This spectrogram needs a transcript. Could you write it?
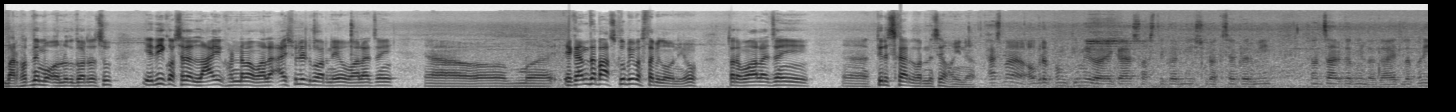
मार्फत नै म अनुरोध गर्दछु। यदि कसैलाई लागेको खण्डमा उहाँलाई आइसोलेट गर्ने हो उहाँलाई चाहिँ एकान्तवासको व्यवस्था मिलाउने हो तर उहाँलाई चाहिँ तिरस्कार गर्ने चाहिँ होइन। खासमा अग्रपङ्क्तिमै रहेका स्वास्थ्यकर्मी सुरक्षाकर्मी सञ्चारकर्मी लगायतलाई पनि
